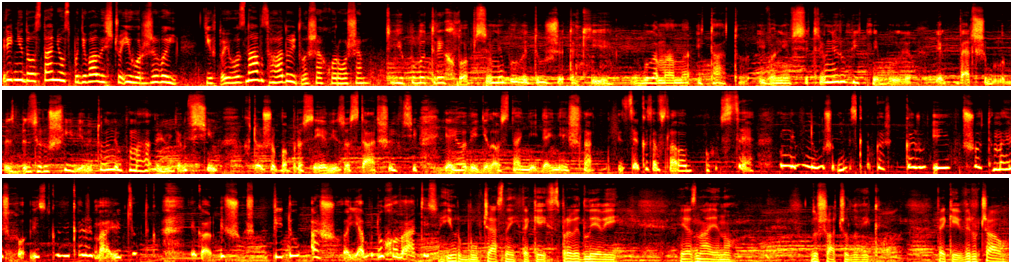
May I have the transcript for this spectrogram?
Рідні до останнього сподівались, що Ігор живий. Ті, хто його знав, згадують лише хороше. Їх було три хлопці, вони були дуже такі. Була мама і тато, і вони всі три вони робітні були. Як перше було без, без грошів, то вони допомагали людям всім. Хто що попросив із старших всі. Я його виділа останній день, я йшла. І це казав, слава Богу, все. Він не ну, щоб не сказав, кажу, кажу, і що ти маєш повістку? Він каже, маю тітку. Я кажу, і що ж, піду, а що, я буду ховатись. Ігор був чесний, такий, справедливий. Я знаю, ну, душа чоловік. Такий виручав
